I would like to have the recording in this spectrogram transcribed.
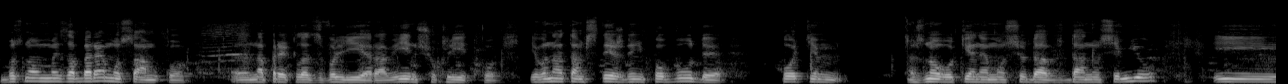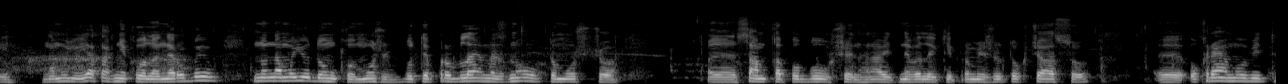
Бо знову ми заберемо самку, е, наприклад, з вольєра в іншу клітку, і вона там з тиждень побуде, потім знову кинемо сюди в дану сім'ю. І на мою, я так ніколи не робив. Ну, на мою думку, можуть бути проблеми знову, тому що е, самка, побувши навіть невеликий проміжуток часу, е, окремо від,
